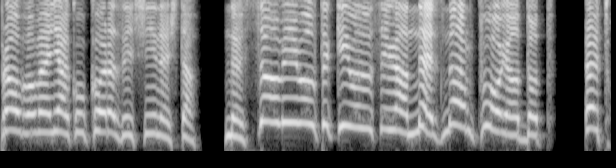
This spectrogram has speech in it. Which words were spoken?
пробваме няколко различни неща. Не съм имал такива до сега, не знам какво ядат. Ето,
